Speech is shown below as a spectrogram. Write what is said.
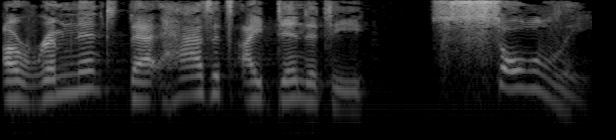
a remnant that has its identity solely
